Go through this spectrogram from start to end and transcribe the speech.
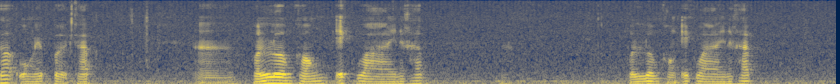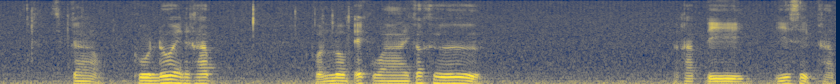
ก็วงเล็บเปิดครับ ผลรวมของ x y นะครับ ผลรวมของ x y นะครับ 19 คูณด้วยนะครับ ผลรวม x y ก็คือนะครับ d 20 ครับ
